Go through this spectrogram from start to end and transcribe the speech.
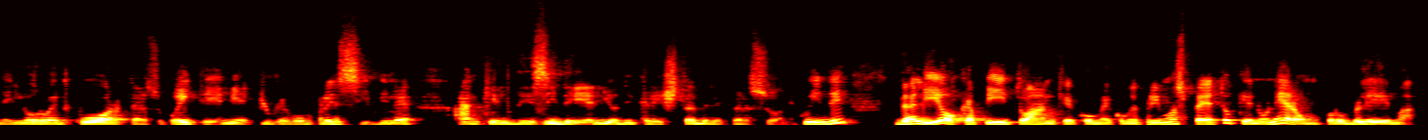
nei loro headquarter su quei temi è più che comprensibile anche il desiderio di crescita delle persone. Quindi da lì ho capito anche come, come primo aspetto che non era un problema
